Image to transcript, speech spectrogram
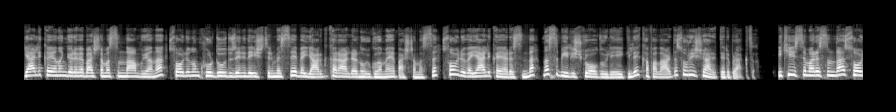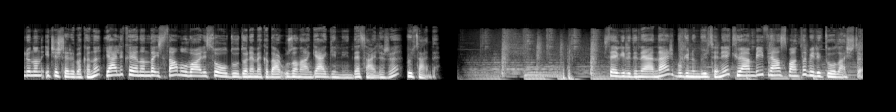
Yerlikaya'nın göreve başlamasından bu yana Soylu'nun kurduğu düzeni değiştirmesi ve yargı kararlarını uygulamaya başlaması Soylu ve Yerlikaya arasında nasıl bir ilişki olduğu ile ilgili kafalarda soru işaretleri bıraktı. İki isim arasında Soylu'nun İçişleri Bakanı, Yerlikaya'nın da İstanbul valisi olduğu döneme kadar uzanan gerginliğin detayları bültende. Sevgili dinleyenler, bugünün bülteni QNB Finans Bank'la birlikte ulaştı.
